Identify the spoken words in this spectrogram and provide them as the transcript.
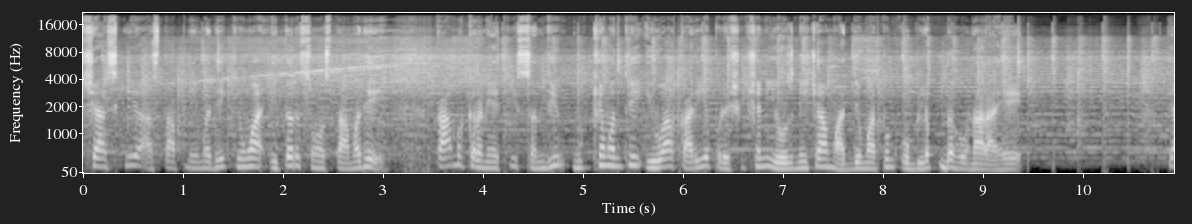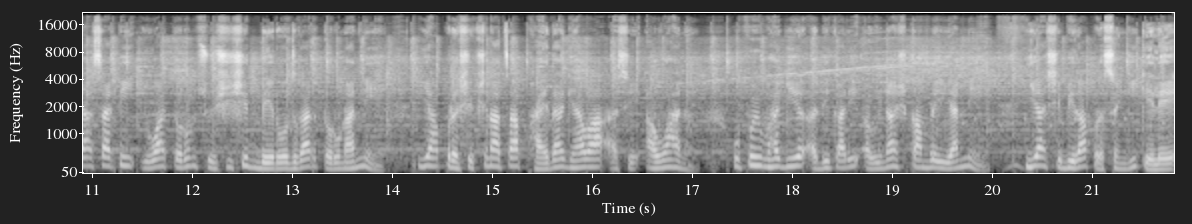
शासकीय आस्थापनेमध्ये किंवा इतर संस्थांमध्ये काम करण्याची संधी मुख्यमंत्री युवा कार्य प्रशिक्षण योजनेच्या माध्यमातून उपलब्ध होणार आहे. त्यासाठी युवा तरुण सुशिक्षित बेरोजगार तरुणांनी या प्रशिक्षणाचा फायदा घ्यावा असे आवाहन उपविभागीय अधिकारी अविनाश कांबळे यांनी या शिबिराप्रसंगी केले.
